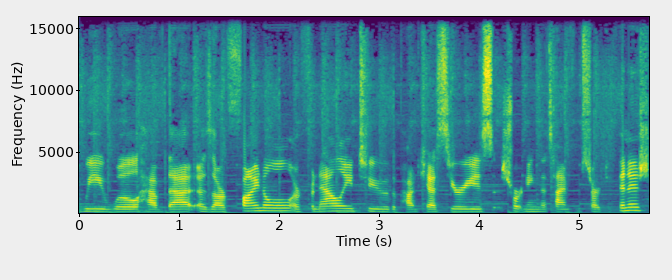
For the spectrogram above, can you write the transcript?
we will have that as our final or finale to the podcast series, shortening the time from start to finish.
